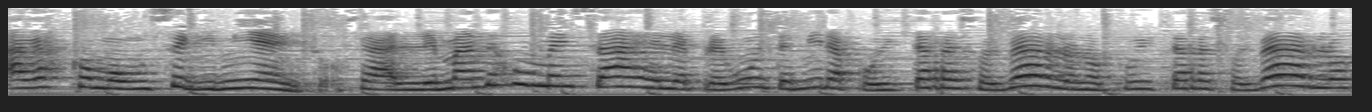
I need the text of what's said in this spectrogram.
hagas como un seguimiento, o sea, le mandes un mensaje, le preguntes, mira, ¿pudiste resolverlo? ¿No pudiste resolverlo?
